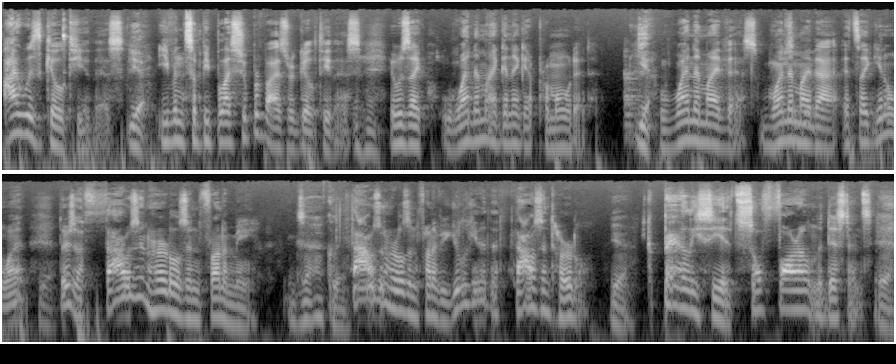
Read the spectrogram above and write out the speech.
I was guilty of this. Yeah. Mm-hmm. even some people I supervise were guilty of this. It was like, when am I gonna get promoted? Yeah. When am I this? When am I that? It's like, you know what? There's a thousand hurdles in front of me. exactly A Thousand hurdles in front of you. You're looking at the thousandth hurdle. Yeah. You can barely see it. It's so far out in the distance. Yeah.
